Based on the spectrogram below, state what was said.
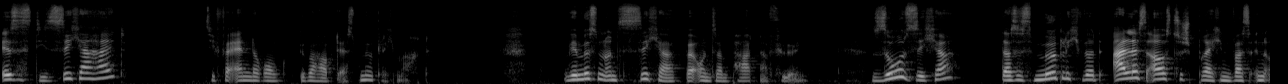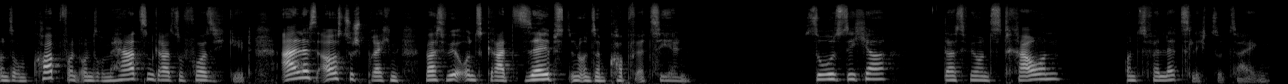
ist es die Sicherheit, die Veränderung überhaupt erst möglich macht. Wir müssen uns sicher bei unserem Partner fühlen. So sicher, dass es möglich wird, alles auszusprechen, was in unserem Kopf und unserem Herzen gerade so vor sich geht. Alles auszusprechen, was wir uns gerade selbst in unserem Kopf erzählen. So sicher, dass wir uns trauen, uns verletzlich zu zeigen.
